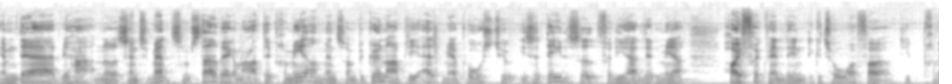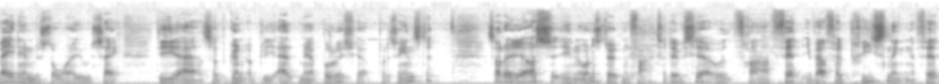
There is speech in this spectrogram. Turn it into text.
jamen det er, at vi har noget sentiment, som stadigvæk er meget deprimeret, men som begynder at blive alt mere positiv, i særdeleshed for de her lidt mere højfrekvente indikatorer for de private investorer i USA. De er altså begyndt at blive alt mere bullish her på det seneste. Så er der også en understøttende faktor, det vi ser ud fra Fed, i hvert fald prisningen af Fed,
